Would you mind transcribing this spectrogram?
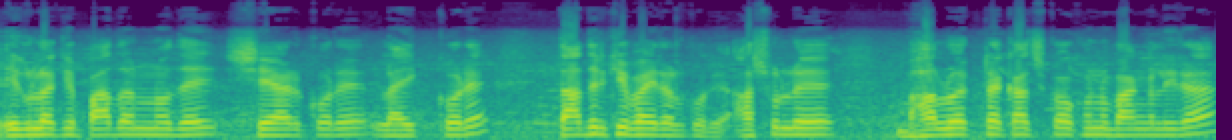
এগুলাকে প্রাধান্য দেয় শেয়ার করে লাইক করে তাদেরকে ভাইরাল করে। আসলে ভালো একটা কাজ কখনো বাঙালিরা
